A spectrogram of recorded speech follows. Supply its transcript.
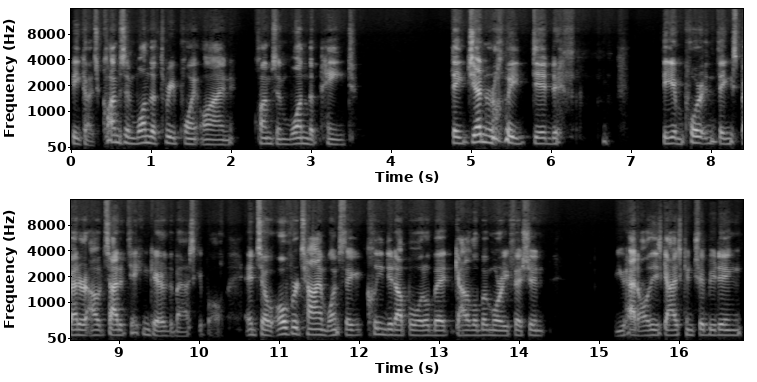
Because Clemson won the three point line, Clemson won the paint. They generally did the important things better outside of taking care of the basketball. And so over time, once they cleaned it up a little bit, got a little bit more efficient, you had all these guys contributing,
